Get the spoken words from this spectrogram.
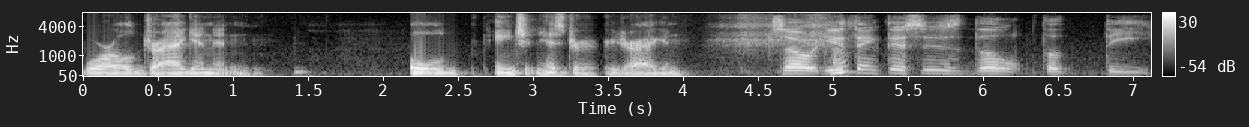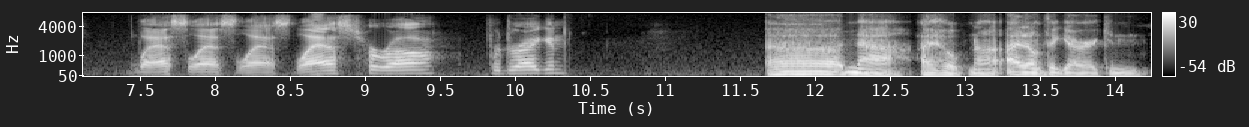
world dragon and old ancient history dragon. So, do you think this is the the the last, last, last, last hurrah for Dragon? Uh, nah, I hope not. I don't think Erik can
